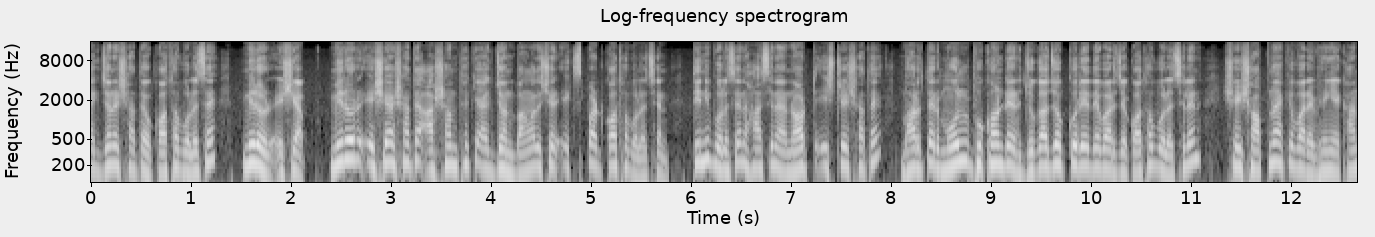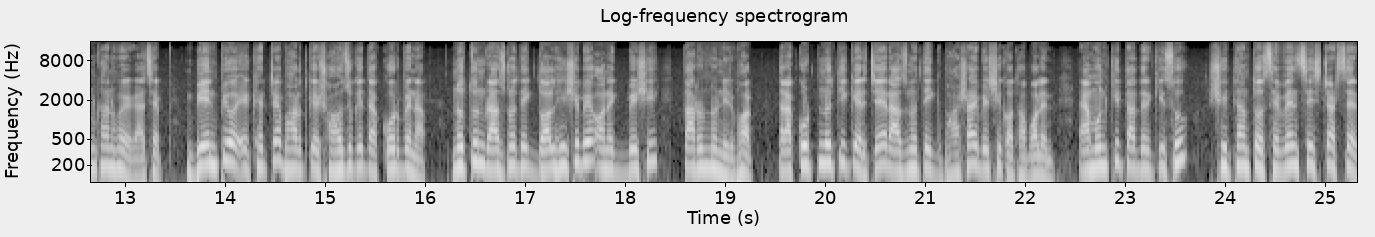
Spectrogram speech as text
একজনের সাথেও কথা বলেছে মিরর এশিয়া মিরর এশিয়ার সাথে আসাম থেকে একজন বাংলাদেশের এক্সপার্ট কথা বলেছেন। তিনি বলেছেন, হাসিনা নর্থ ইস্টের সাথে ভারতের মূল ভূখণ্ডের যোগাযোগ করিয়ে দেবার যে কথা বলেছিলেন, সেই স্বপ্ন একেবারে ভেঙে খান খান হয়ে গেছে। বিএনপিও এক্ষেত্রে ভারতকে সহযোগিতা করবে না। নতুন রাজনৈতিক দল হিসেবে অনেক বেশি তারুণ্য নির্ভর। তারা কূটনৈতিকের চেয়ে রাজনৈতিক ভাষায় বেশি কথা বলেন। এমনকি তাদের কিছু সিদ্ধান্ত সেভেন সিস্টার্সের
